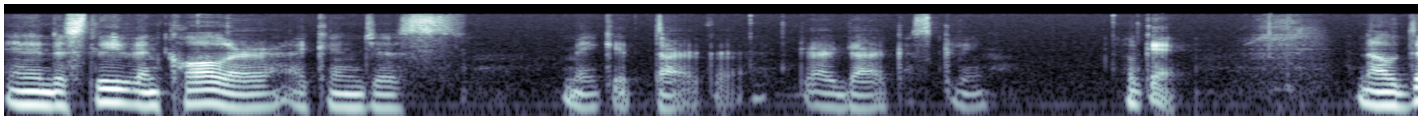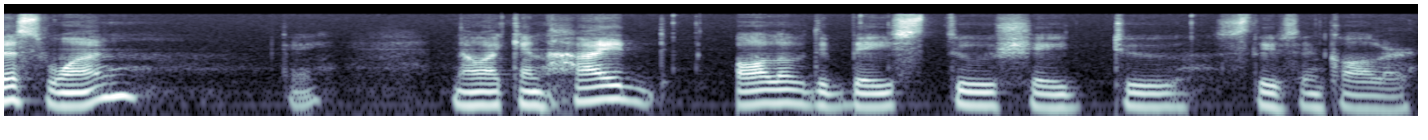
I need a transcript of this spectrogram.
and in the sleeve and collar I can just make it darker or darkest green okay. Now this one okay. Now I can hide all of the base 2 shade 2 sleeves and collar.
